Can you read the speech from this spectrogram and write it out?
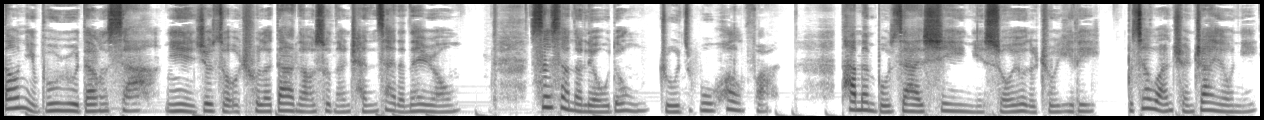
当你步入当下，你也就走出了大脑所能承载的内容。思想的流动逐步放缓，他们不再吸引你所有的注意力，不再完全占有你。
